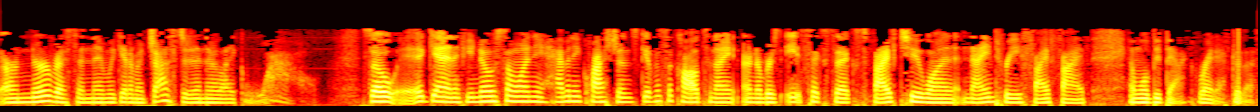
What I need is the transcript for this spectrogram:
are nervous, and then we get them adjusted, and they're like, wow. So again, if you know someone, you have any questions, give us a call tonight. Our number is 866-521-9355 and we'll be back right after this.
